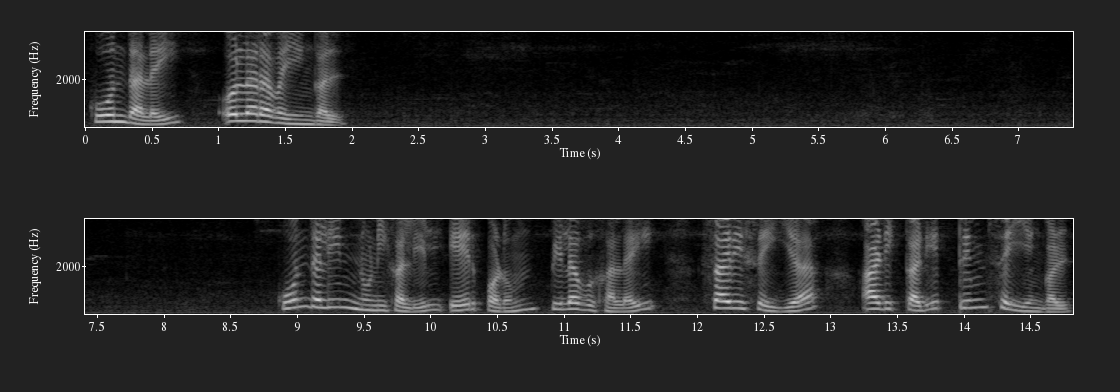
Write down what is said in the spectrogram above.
கூந்தலை உலர வையுங்கள். கூந்தலின் நுனிகளில் ஏற்படும் பிளவுகளை சரி செய்ய அடிக்கடி ட்ரிம் செய்யுங்கள்.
